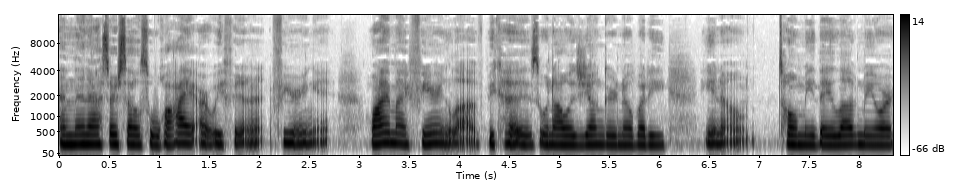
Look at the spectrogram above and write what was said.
And then ask ourselves, why are we fe- fearing it? Why am I fearing love? Because when I was younger, nobody, you know, told me they loved me, or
